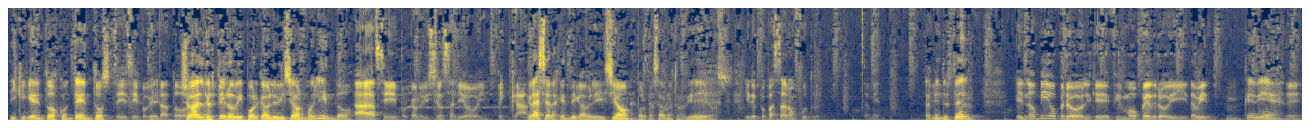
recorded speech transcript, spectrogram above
y que queden todos contentos. Sí, sí, porque está todo. Yo al de usted lo vi por Cablevisión, muy lindo. Ah, sí, por Cablevisión salió impecable. Gracias a la gente de Cablevisión por pasar nuestros videos. Y después pasaron fútbol también. ¿También de usted? Eh, no mío, pero el que filmó Pedro y David. Qué bien. Eh,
